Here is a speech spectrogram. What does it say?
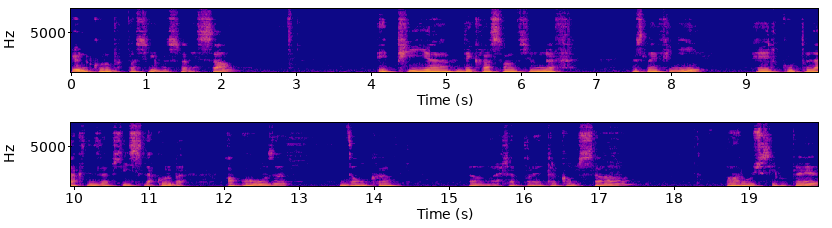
une courbe possible serait ça. Et puis, euh, décroissant sur 9 plus l'infini, et elle coupe l'axe des abscisses, la courbe, en 11. Donc, euh, ça pourrait être comme ça. En rouge, s'il vous plaît.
